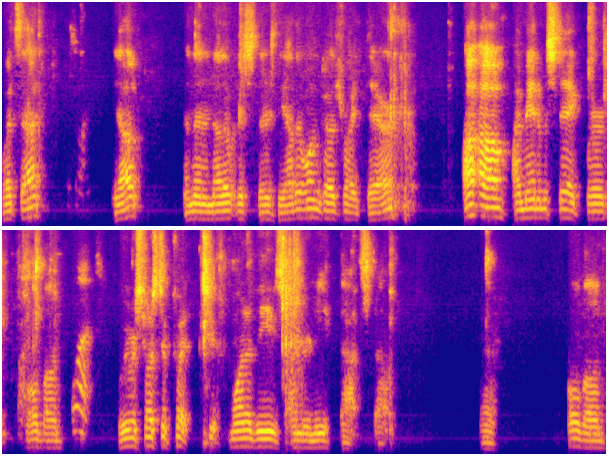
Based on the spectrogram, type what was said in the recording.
what's that? Yep. And then another this there's the other one goes right there. Uh oh, I made a mistake. We're hold on. What? We were supposed to put two, one of these underneath that stuff. Yeah. Hold on.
